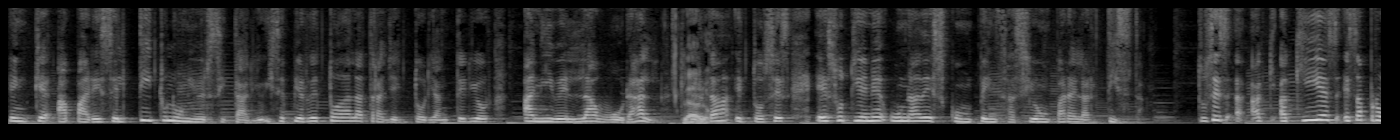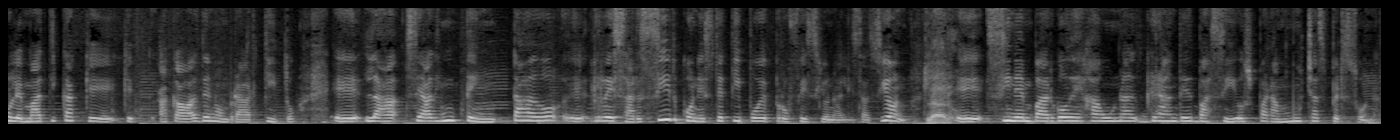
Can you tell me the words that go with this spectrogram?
en que aparece el título universitario y se pierde toda la trayectoria anterior a nivel laboral, ¿verdad? Entonces, eso tiene una descompensación para el artista. Entonces, aquí es esa problemática que, acabas de nombrar, Tito, eh, la, se ha intentado eh, resarcir con este tipo de profesionalización. Claro. Eh, sin embargo, deja unos grandes vacíos para muchas personas.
